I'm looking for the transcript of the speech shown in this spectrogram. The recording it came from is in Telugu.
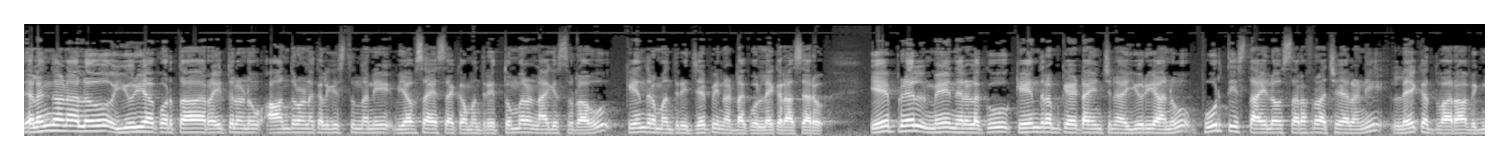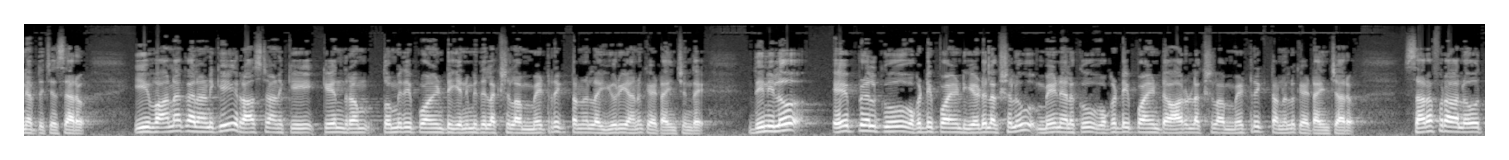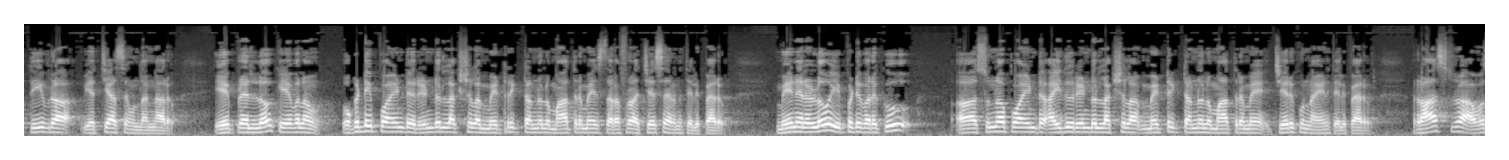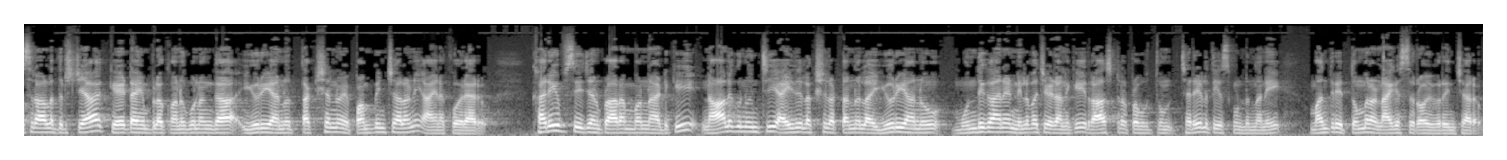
తెలంగాణలో యూరియా కొరత రైతులను ఆందోళన కలిగిస్తుందని వ్యవసాయ శాఖ మంత్రి తుమ్మల నాగేశ్వరరావు కేంద్ర మంత్రి జేపీ నడ్డాకు లేఖ రాశారు. ఏప్రిల్ మే నెలలకు కేంద్రం కేటాయించిన యూరియాను పూర్తి స్థాయిలో సరఫరా చేయాలని లేఖ ద్వారా విజ్ఞప్తి చేశారు. ఈ వానాకాలానికి రాష్ట్రానికి కేంద్రం తొమ్మిది పాయింట్ ఎనిమిది లక్షల మెట్రిక్ టన్నుల యూరియాను కేటాయించింది. దీనిలో ఏప్రిల్కు ఒకటి పాయింట్ ఏడు లక్షలు మే నెలకు ఒకటి పాయింట్ ఆరు లక్షల మెట్రిక్ టన్నులు కేటాయించారు. సరఫరాలో తీవ్ర వ్యత్యాసం ఉందన్నారు. ఏప్రిల్లో కేవలం ఒకటి పాయింట్ రెండు లక్షల మెట్రిక్ టన్నులు మాత్రమే సరఫరా చేశారని తెలిపారు. మే నెలలో ఇప్పటి వరకు సున్నా పాయింట్ ఐదు రెండు లక్షల మెట్రిక్ టన్నులు మాత్రమే చేరుకున్నాయని తెలిపారు. రాష్ట్ర అవసరాల దృష్ట్యా కేటాయింపులకు అనుగుణంగా యూరియాను తక్షణమే పంపించాలని ఆయన కోరారు. ఖరీఫ్ సీజన్ ప్రారంభం నాటికి నాలుగు నుంచి ఐదు లక్షల టన్నుల యూరియాను ముందుగానే నిల్వ చేయడానికి రాష్ట్ర ప్రభుత్వం చర్యలు తీసుకుంటుందని మంత్రి తుమ్మల నాగేశ్వరరావు వివరించారు.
